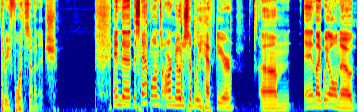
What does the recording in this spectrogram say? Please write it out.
3 fourths of an inch. And uh, the Snap-ons are noticeably heftier. Um, and like we all know,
